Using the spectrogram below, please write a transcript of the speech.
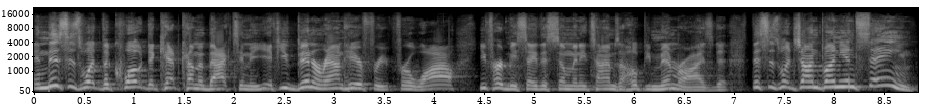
And this is what the quote that kept coming back to me. If you've been around here for, for a while, you've heard me say this so many times, I hope you memorized it. This is what John Bunyan's saying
